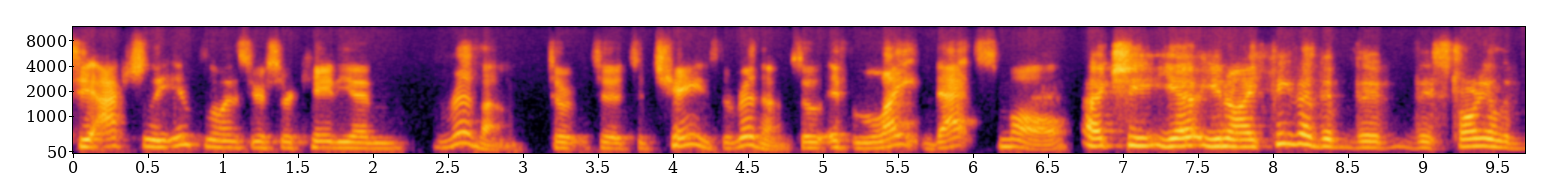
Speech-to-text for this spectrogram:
to actually influence your circadian rhythm, to to to change the rhythm. So if light that small Actually, yeah, you know, I think that the the, the story on the,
